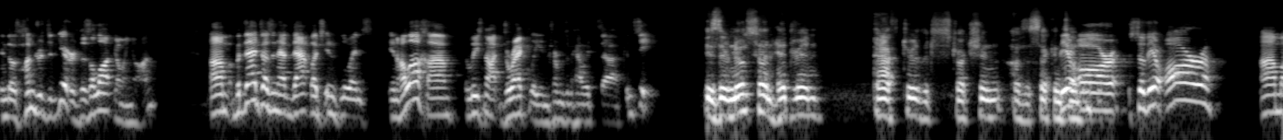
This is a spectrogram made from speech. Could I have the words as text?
In those hundreds of years, there's a lot going on. Um, but that doesn't have that much influence in halacha, at least not directly in terms of how it's uh, conceived. Is there no Sanhedrin after the destruction of the second There temple? are so there are um,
